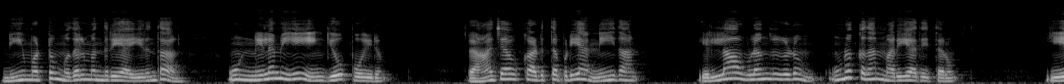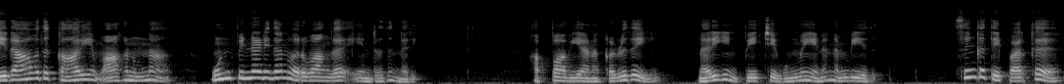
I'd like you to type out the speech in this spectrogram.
நீ மட்டும் முதல் மந்திரியா இருந்தால் உன் நிலைமையே எங்கேயோ போயிடும். ராஜாவுக்கு அடுத்தபடியா நீதான். எல்லா விலங்குகளும் உனக்கு தான் மரியாதை தரும். ஏதாவது காரியம் ஆகணும்னா உன் பின்னாடி தான் வருவாங்க என்றது நரி. அப்பாவியான கழுதை நரியின் பேச்சை உண்மை என நம்பியது. சிங்கத்தை பார்க்க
